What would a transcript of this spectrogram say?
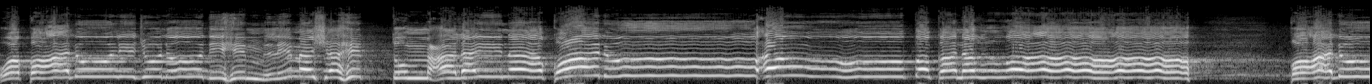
وقالوا لجلودهم لم شهدتم علينا قالوا أنطقنا الله قالوا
